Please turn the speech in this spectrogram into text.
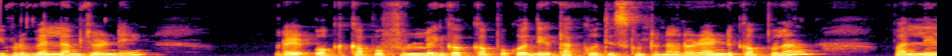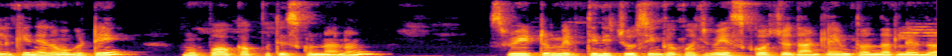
ఇప్పుడు బెల్లం చూడండి. రె ఒక కప్పు ఫుల్ ఇంకొక కప్పు కొద్దిగా తక్కువ తీసుకుంటున్నాను. రెండు కప్పుల పల్లీలకి నేను ఒకటి ముప్పావు కప్పు తీసుకున్నాను. స్వీట్ మీరు తిని చూసి ఇంకా కొంచెం వేసుకోవచ్చు. దాంట్లో ఏం తొందర లేదు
